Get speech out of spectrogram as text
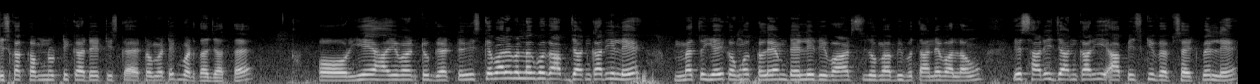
इसका कम्युनिटी का रेट इसका ऑटोमेटिक बढ़ता जाता है। और ये आई वांट टू गेट इसके बारे में लगभग आप जानकारी लें, मैं तो यही कहूँगा क्लेम डेली रिवार्ड्स जो मैं अभी बताने वाला हूँ, ये सारी जानकारी आप इसकी वेबसाइट पे लें।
